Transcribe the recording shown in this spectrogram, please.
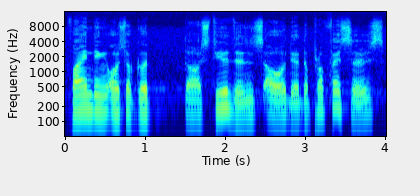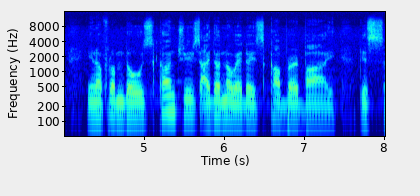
finding also good the students or the, the professors, you know, from those countries, I don't know whether it's covered by this,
